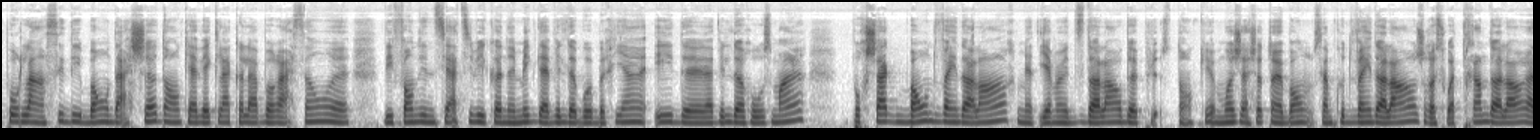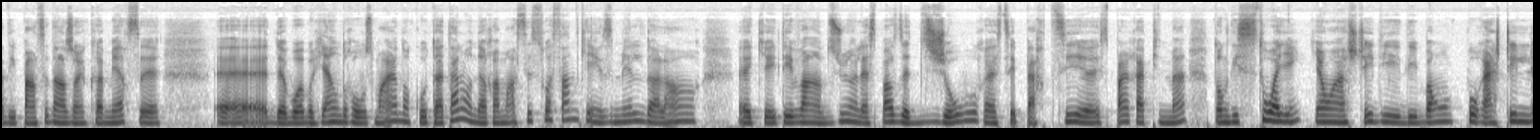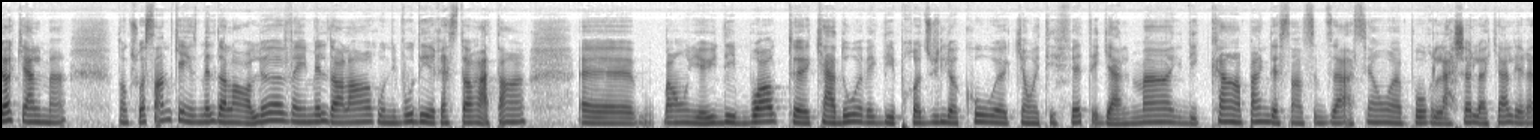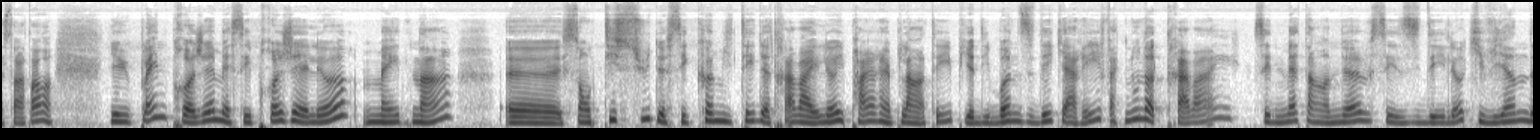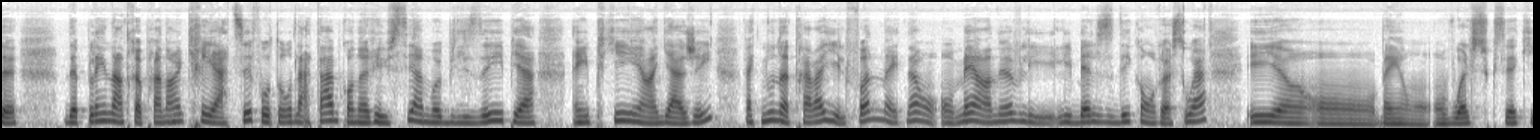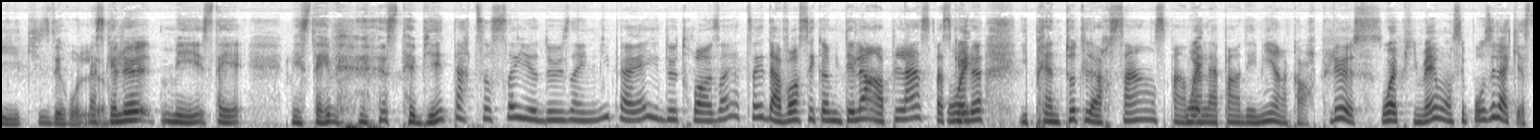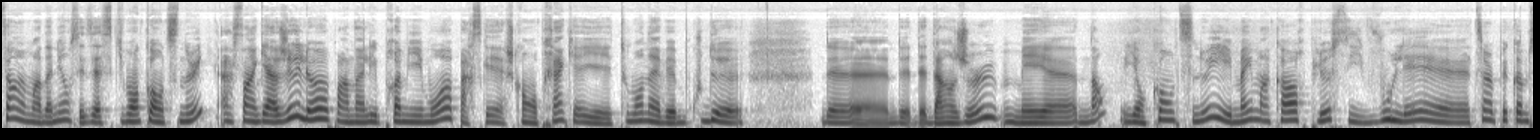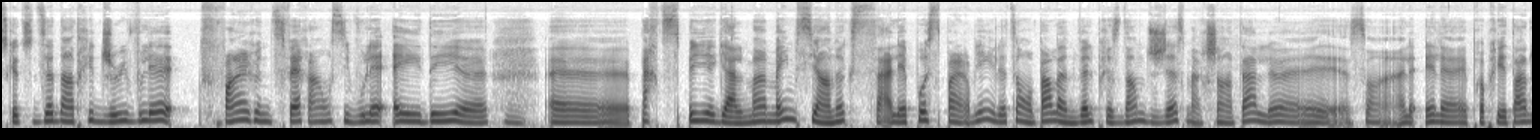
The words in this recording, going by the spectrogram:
pour lancer des bons d'achat, donc avec la collaboration des fonds d'initiative économique de la ville de Boisbriand et de la ville de Rosemère pour chaque bon de 20 mais il y avait un 10 de plus. Donc, moi, j'achète un bon, ça me coûte 20 je reçois 30 à dépenser dans un commerce de Boisbriand ou de Rosemère. Donc, au total, on a ramassé 75 000 qui a été vendu en l'espace de 10 jours. C'est parti super rapidement. Donc, des citoyens qui ont acheté des, des bons pour acheter localement. Donc, 75 000 là, 20 000 au niveau des restaurateurs. Euh, bon, il y a eu des boîtes euh, cadeaux avec des produits locaux euh, qui ont été faites également. Il y a des campagnes de sensibilisation pour l'achat local des restaurateurs. Donc, il y a eu plein de projets, mais ces projets-là, maintenant, euh, sont issus de ces comités de travail-là hyper implantés, puis il y a des bonnes idées qui arrivent. Fait que nous, notre travail, c'est de mettre en œuvre ces idées-là qui viennent de, de plein d'entrepreneurs créatifs autour de la table qu'on a réussi à mobiliser puis à, impliquer et engager. Fait que nous, notre travail est le fun. Maintenant, on, met en œuvre les, les belles idées qu'on reçoit et euh, on, ben, on, on, voit le succès qui, qui se déroule. Parce que là, mais c'était mais c'était bien de partir ça il y a deux ans et demi, pareil, deux, trois ans, tu sais, d'avoir ces comités-là en place parce que là, ils prennent tout leur sens pendant la pandémie encore plus. Oui, puis même, on s'est posé la question à un moment donné, on s'est dit, est-ce qu'ils vont continuer à s'engager là pendant les premiers mois? Parce que je comprends que tout le monde avait beaucoup de d'enjeux, de, mais euh, non, ils ont continué et même encore plus, ils voulaient, euh, tu sais, un peu comme ce que tu disais d'entrée de jeu, ils voulaient faire une différence, ils voulaient aider, euh, mm. participer également, même s'il y en a que ça allait pas super bien. Là, on parle de la nouvelle présidente du GES, Marie-Chantal, elle, elle, est propriétaire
